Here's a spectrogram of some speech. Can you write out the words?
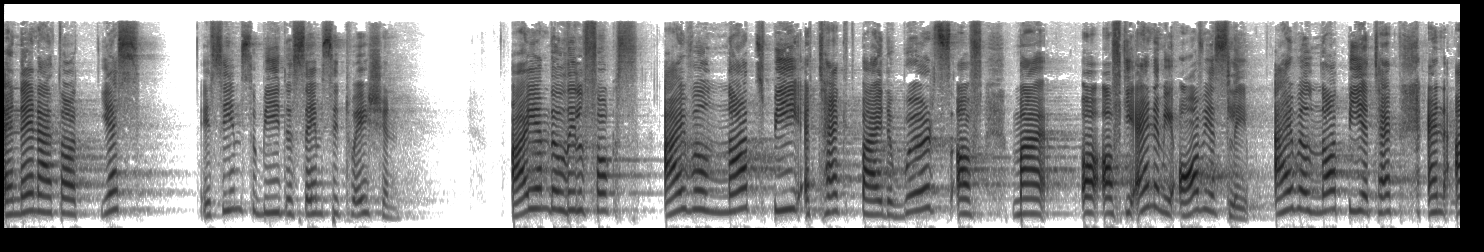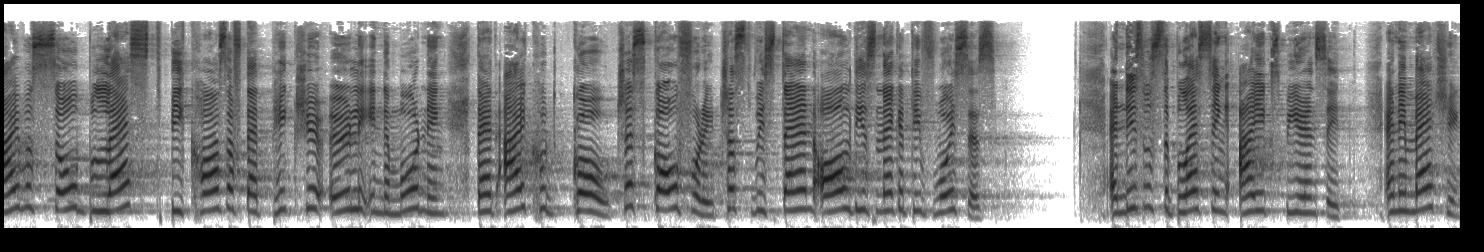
And then I thought, yes, it seems to be the same situation. I am the little fox. I will not be attacked by the words of my of the enemy, obviously. I will not be attacked. And I was so blessed because of that picture early in the morning that I could go, just go for it, just withstand all these negative voices. And this was the blessing I experienced it. And imagine,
